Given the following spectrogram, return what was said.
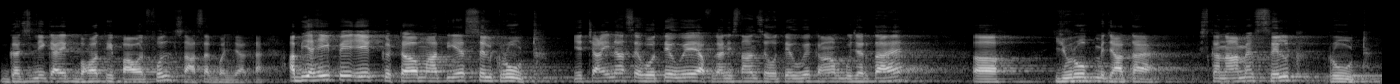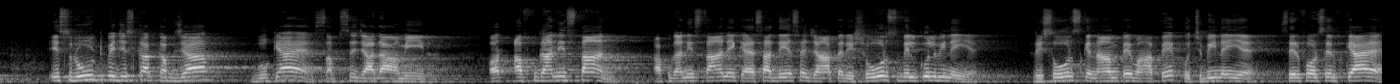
गजनी का एक बहुत ही पावरफुल शासक बन जाता है। अब यहीं पे एक टर्म आती है सिल्क रूट ये चाइना से होते हुए अफ़गानिस्तान से होते हुए कहाँ गुजरता है? आ, यूरोप में जाता है। इसका नाम है सिल्क रूट इस रूट पे जिसका कब्जा वो क्या है? सबसे ज़्यादा अमीर। और अफ़गानिस्तान अफ़गानिस्तान एक ऐसा देश है जहाँ पे रिसोर्स बिल्कुल भी नहीं है। रिसोर्स के नाम पे वहाँ पे कुछ भी नहीं है। सिर्फ़ और सिर्फ़ क्या है?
